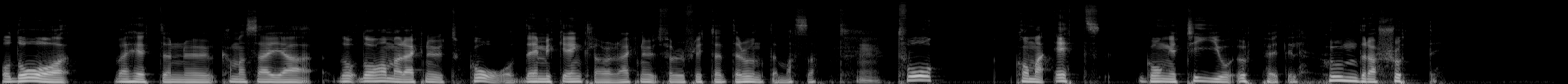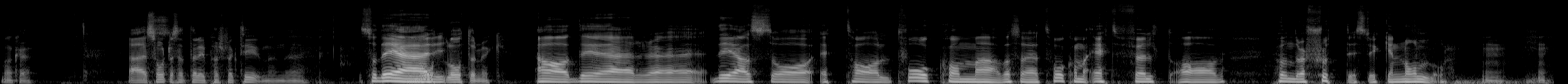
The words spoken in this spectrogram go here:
och då, vad heter nu, kan man säga, då, då har man räknat ut gå. Det är mycket enklare att räkna ut för du flyttar inte runt en massa. Mm. 2,1 gånger 10 upphöjt till 170. Okej. Nej, är svårt att sätta det i perspektiv men eh, Så det är, lå- låter mycket. ja det är, eh, det är alltså ett tal 2, vad sa jag, 2,1 följt av 170 stycken nollor. Mm.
